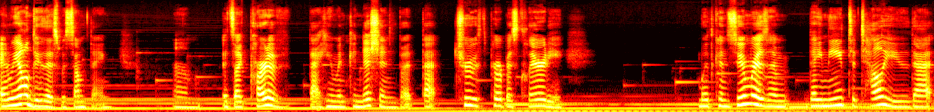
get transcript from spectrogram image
And we all do this with something. Um, it's like part of that human condition, but that truth, purpose, clarity. With consumerism, they need to tell you that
